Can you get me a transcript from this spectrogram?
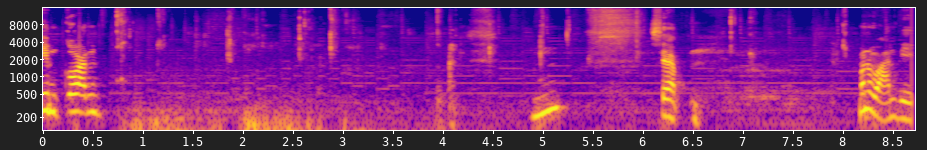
อิ่มก่อนอืมแซ่บมันหวานดี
